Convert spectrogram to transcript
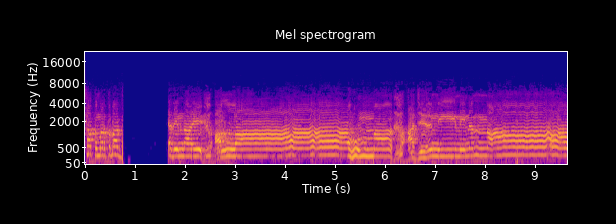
ست مرتبہ دینا ہے اللہ اجرنی من النار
